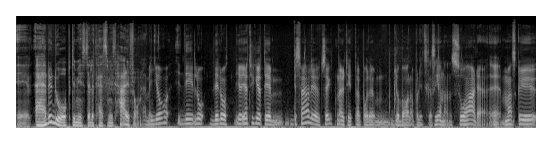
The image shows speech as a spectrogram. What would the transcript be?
Eh, är du då optimist eller pessimist härifrån? Ja, men jag, det, det låter, jag, jag, tycker att det är besvärlig utsikt när du tittar på den globala politiska scenen. Så är det. Eh, man ska ju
